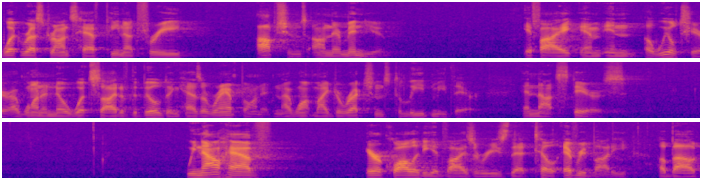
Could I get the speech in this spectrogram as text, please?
what restaurants have peanut-free options on their menu. If I am in a wheelchair, I want to know what side of the building has a ramp on it, and I want my directions to lead me there and not stairs. We now have air quality advisories that tell everybody about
